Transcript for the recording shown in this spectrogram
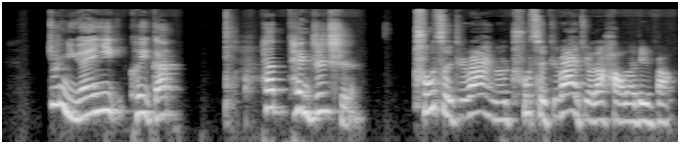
就是你愿意可以干，他他支持。除此之外呢？除此之外，觉得好的地方，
